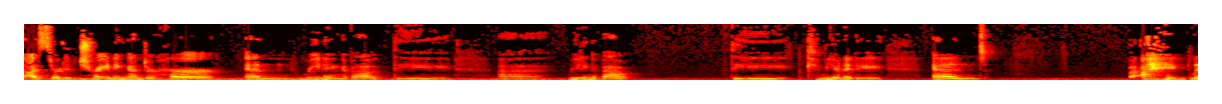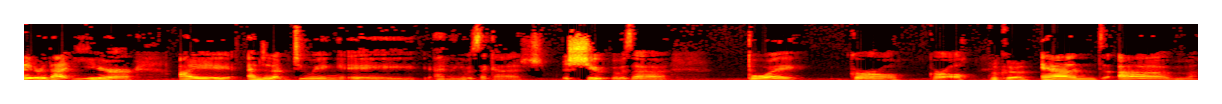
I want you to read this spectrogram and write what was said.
I started training under her and reading about the uh, reading about the community, and I later that year I ended up doing a I think it was like a, a shoot. It was a boy girl girl. Okay. And um,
